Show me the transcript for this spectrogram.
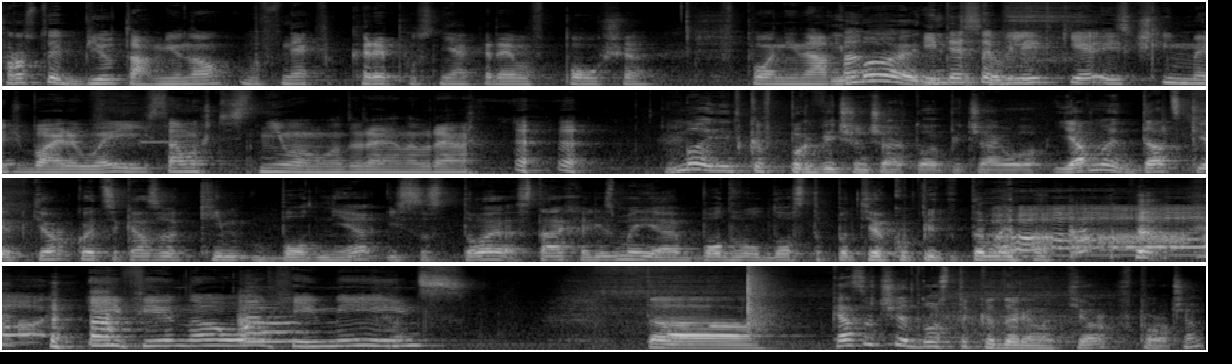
просто е бил там, you know, в някаква крепост някъде в Полша, планината. Има и те са такъв- били такива, искаш ли меч, by the way, и само ще снимам от време на време. Има един такъв първичен чар, той е пичарова. Явно е датски актьор, който се казва Ким Бодния и с тоя, с тая харизма я е бодвал доста пъти, ако питате мен. If you know what he means. Та, казва, че е доста кадърен актьор, впрочем,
